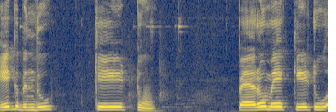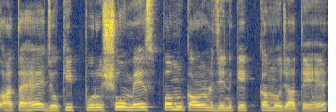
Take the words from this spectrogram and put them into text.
एक बिंदु के टू पैरों में के टू आता है जो कि पुरुषों में स्पम काउंट जिनके कम हो जाते हैं,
